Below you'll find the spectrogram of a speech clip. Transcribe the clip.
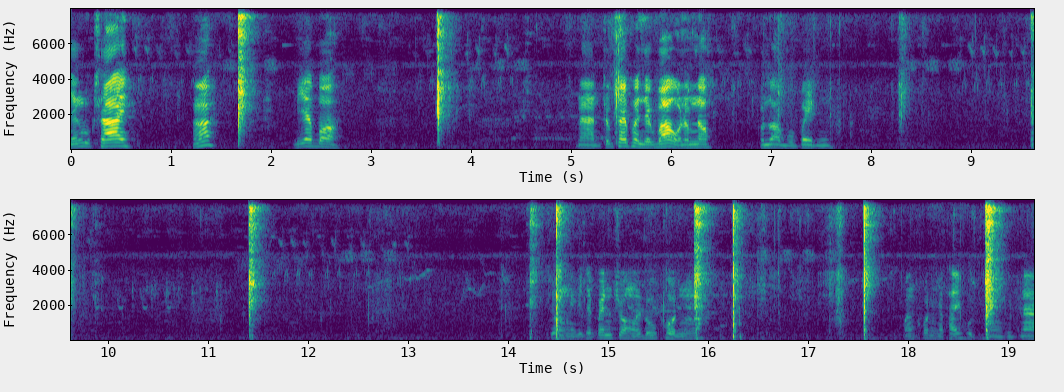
ยังลูกชายฮะเรียกบ่นั่นจุกใช้เพิ่นจากเบ้านำเนาะเพิ่นว่าบ่เป็นช่วงนี้ก็จะเป็นช่วงฤดูฝนเนาะบางคนก็ไถหุดห่หุดหน้า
